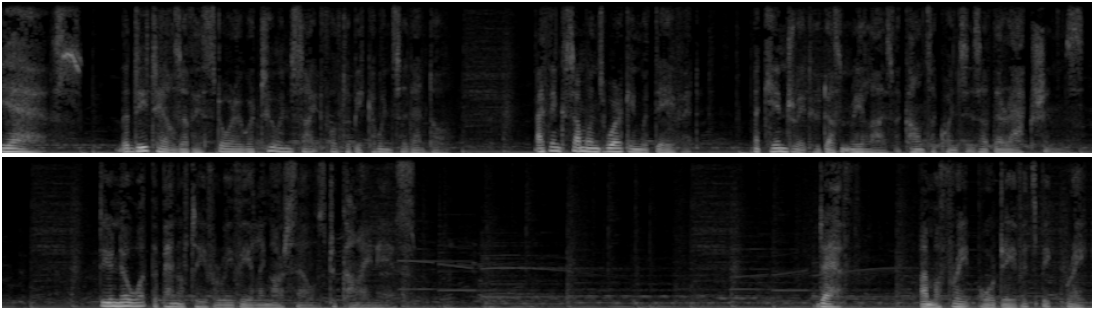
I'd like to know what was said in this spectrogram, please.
Yes. The details of his story were too insightful to be coincidental. I think someone's working with David, a kindred who doesn't realize the consequences of their actions. Do you know what the penalty for revealing ourselves to Kine is? Death. I'm afraid poor David's big break.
